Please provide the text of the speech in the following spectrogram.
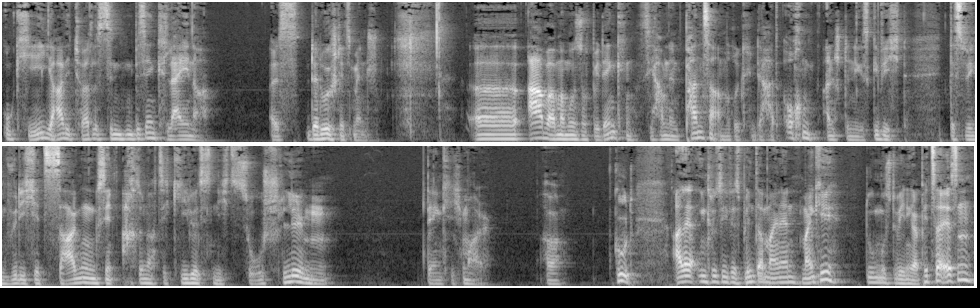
okay, ja, die Turtles sind ein bisschen kleiner als der Durchschnittsmensch. Äh, aber man muss noch bedenken, sie haben einen Panzer am Rücken, der hat auch ein anständiges Gewicht. Deswegen würde ich jetzt sagen, sind 88 Kilo jetzt nicht so schlimm. Denke ich mal. Aber Gut, alle inklusive Splinter meinen, Mikey, du musst weniger Pizza essen,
